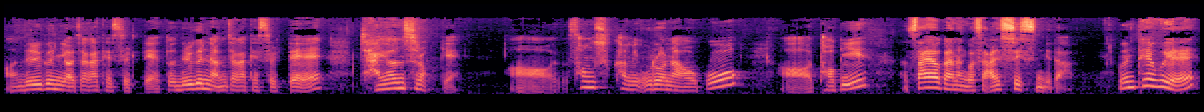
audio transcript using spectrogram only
어, 늙은 여자가 됐을 때, 또 늙은 남자가 됐을 때 자연스럽게 어, 성숙함이 우러나오고 어, 덕이 쌓여가는 것을 알 수 있습니다. 은퇴 후에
